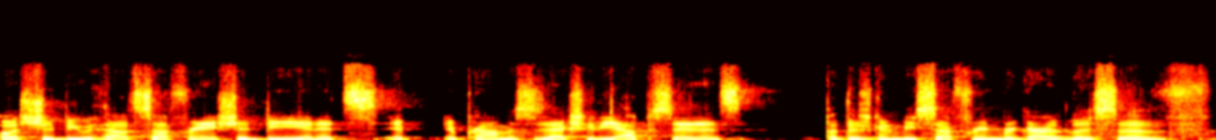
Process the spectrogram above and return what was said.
oh it should be without suffering. It should be and it's it, it promises actually the opposite. And but there's going to be suffering regardless of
